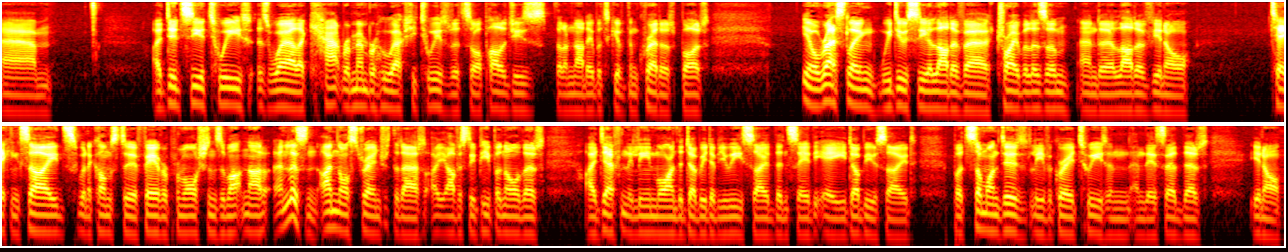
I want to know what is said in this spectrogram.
Um, I did see a tweet as well. I can't remember who actually tweeted it, so apologies that I'm not able to give them credit. But you know, wrestling, we do see a lot of uh, tribalism and a lot of you know taking sides when it comes to favorite promotions and whatnot. And listen, I'm no stranger to that. I obviously people know that I definitely lean more on the WWE side than say the AEW side. But someone did leave a great tweet and, and they said that you know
